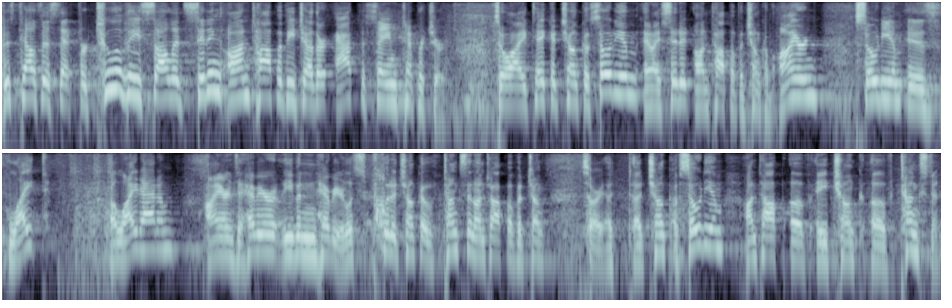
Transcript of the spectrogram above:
This tells us that for two of these solids sitting on top of each other at the same temperature. So I take a chunk of sodium and I sit it on top of a chunk of iron. Sodium is light, a light atom. Iron's a heavier, even heavier. Let's put a chunk of tungsten on top of a chunk, sorry, a, a chunk of sodium on top of a chunk of tungsten.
